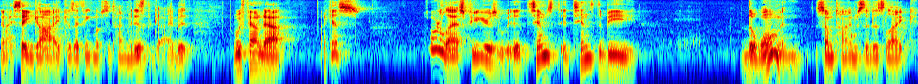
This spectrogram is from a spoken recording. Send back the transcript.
and I say guy because I think most of the time it is the guy, but we found out, I guess, over the last few years, it tends it tends to be the woman sometimes that is like,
